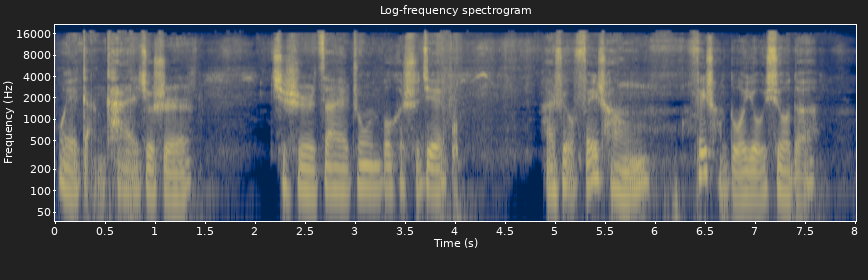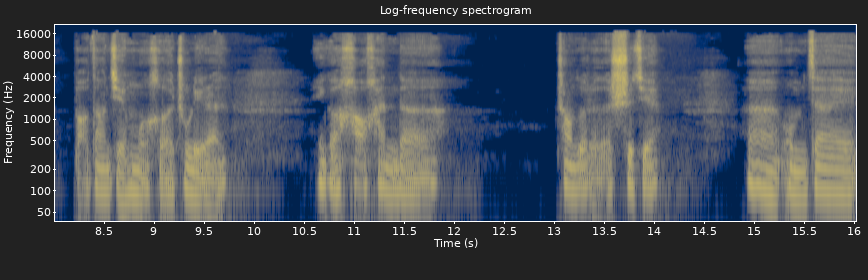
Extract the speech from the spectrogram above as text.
我也感慨就是。其实，在中文播客世界，还是有非常非常多优秀的宝藏节目和助理人。一个浩瀚的创作者的世界。嗯，我们在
